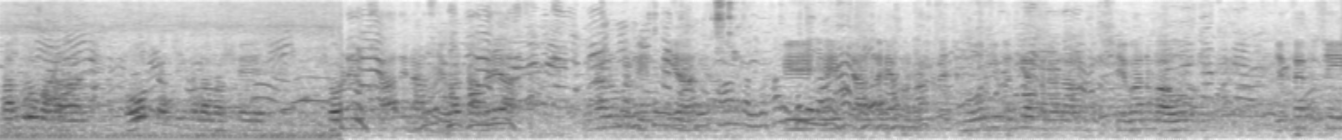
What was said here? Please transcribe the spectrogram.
ਸਤਿਗੁਰੂ ਮਹਾਰਾਜ ਹੋਰ ਚੜ੍ਹਦੀ ਕਲਾ ਵਾਸਤੇ ਛੋੜੇ ਉਤਸ਼ਾਹ ਦੇ ਨਾਲ ਸੇਵਾ ਕਰ ਰਹੇ ਆ। ਉਹਨਾਂ ਨੂੰ ਮੈਂ ਬੇਨਤੀ ਆ ਕਿ ਇਸ ਚੱਲ ਰਹੇ ਪ੍ਰਬੰਧ ਵਿੱਚ ਹੋਰ ਵੀ ਵਧੀਆ ਤਰ੍ਹਾਂ ਨਾਲ ਸੇਵਾ ਨਿਭਾਓ। ਜਿੱਥੇ ਤੁਸੀਂ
